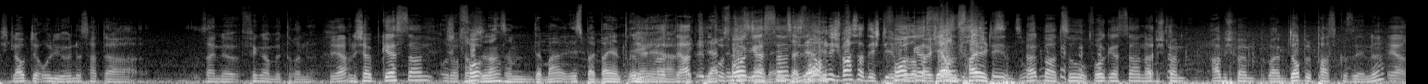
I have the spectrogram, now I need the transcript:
Ich glaube, der Uli Hoeneß hat da seine Finger mit drin. Ja? Und ich habe gestern oder ich glaube, so vor, langsam, der Mann ist bei Bayern drin. Ja, ja. Der hat Der- der Infos hat vorgestern- Die sind auch nicht wasserdicht, die Infos, aber ich Vorgestern- Der und Falk so. hört mal zu, vorgestern habe ich beim, hab ich beim, beim Doppelpass gesehen, ne? Ja.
